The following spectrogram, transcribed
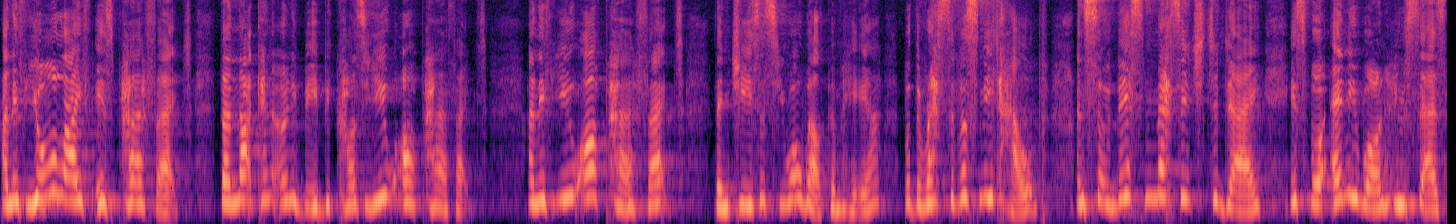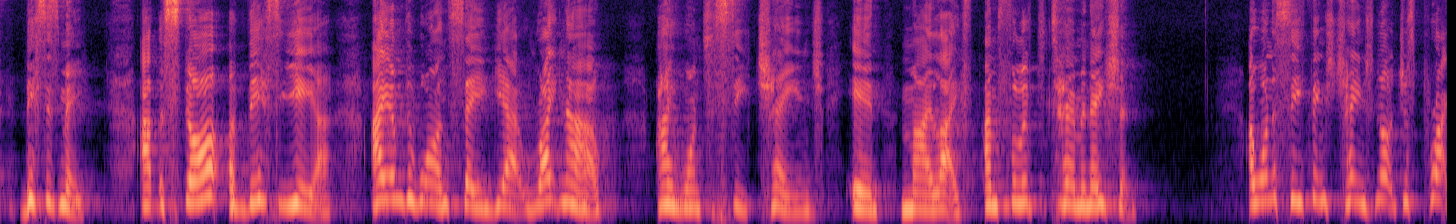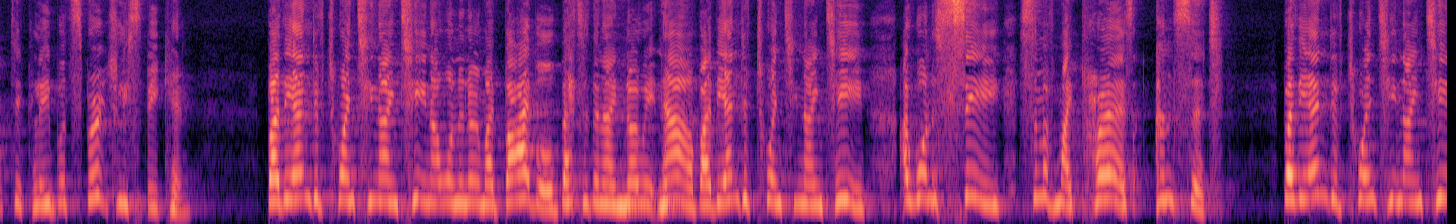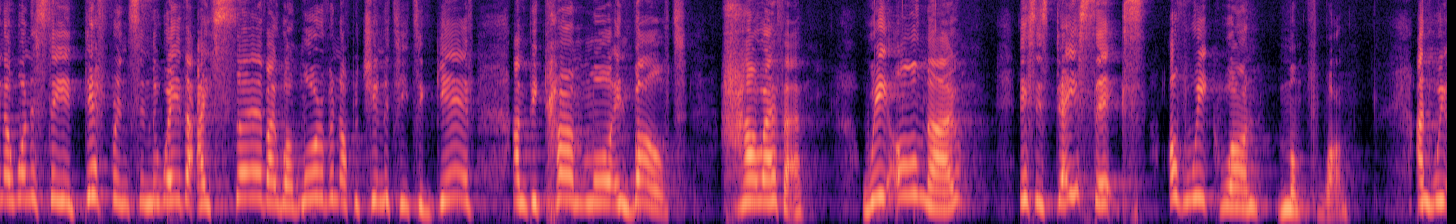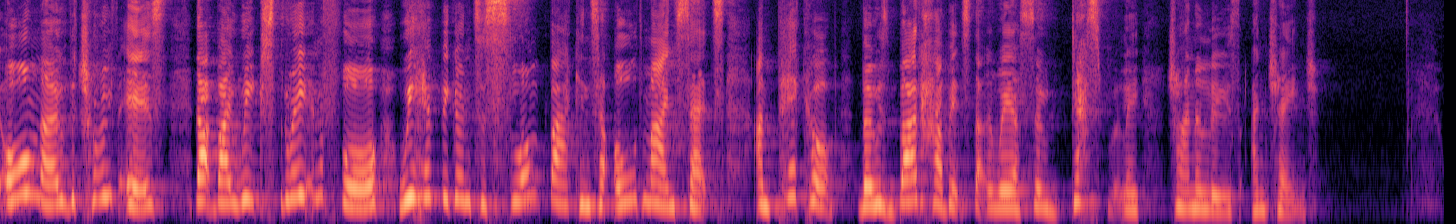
And if your life is perfect, then that can only be because you are perfect. And if you are perfect, then Jesus, you are welcome here, but the rest of us need help. And so this message today is for anyone who says, This is me. At the start of this year, I am the one saying, Yeah, right now, I want to see change in my life. I'm full of determination. I want to see things change, not just practically, but spiritually speaking. By the end of 2019, I want to know my Bible better than I know it now. By the end of 2019, I want to see some of my prayers answered. By the end of 2019, I want to see a difference in the way that I serve. I want more of an opportunity to give and become more involved. However, we all know this is day six of week one, month one. And we all know the truth is that by weeks three and four, we have begun to slump back into old mindsets and pick up those bad habits that we are so desperately trying to lose and change.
